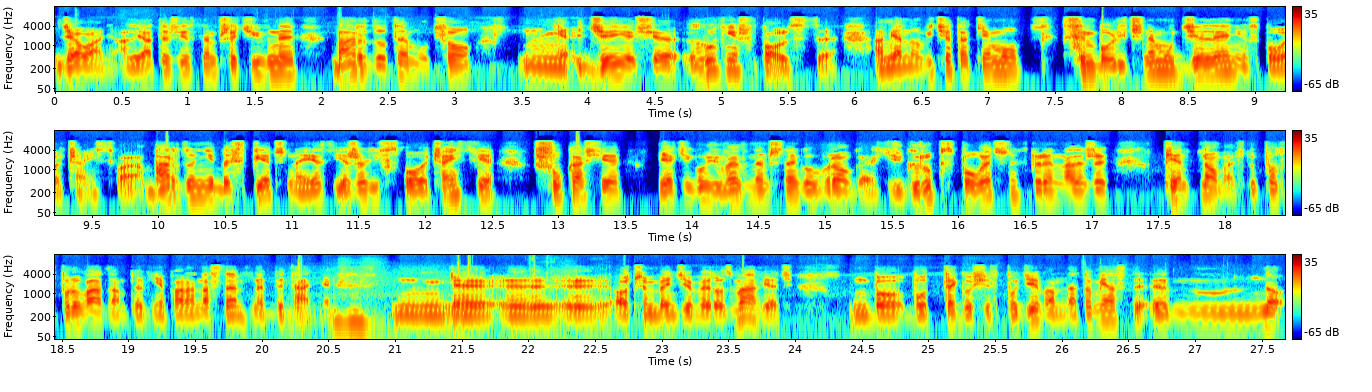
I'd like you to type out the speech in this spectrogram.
działania. Ale ja też jestem przeciwny bardzo temu, co mm, dzieje się również w Polsce, a mianowicie takiemu symbolicznemu dzieleniu społeczeństwa. Bardzo niebezpieczne jest, jeżeli w społeczeństwie szuka się jakiegoś wewnętrznego wroga, jakichś grup społecznych, które należy piętnować. Tu podprowadzam pewnie Pana następne pytanie, mm, e, e, e, o czym będziemy rozmawiać, bo, bo tego się spodziewam. Natomiast, no,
